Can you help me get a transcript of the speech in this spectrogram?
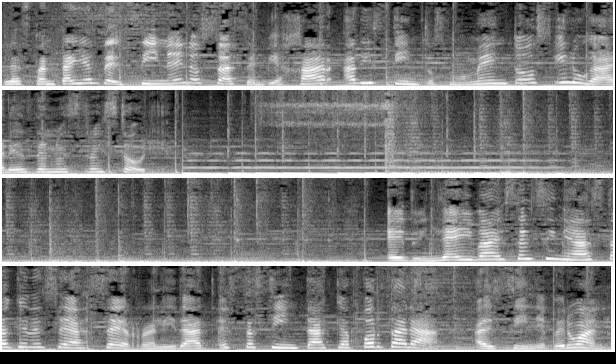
Las pantallas del cine nos hacen viajar a distintos momentos y lugares de nuestra historia. Edwin Leiva es el cineasta que desea hacer realidad esta cinta que aportará al cine peruano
